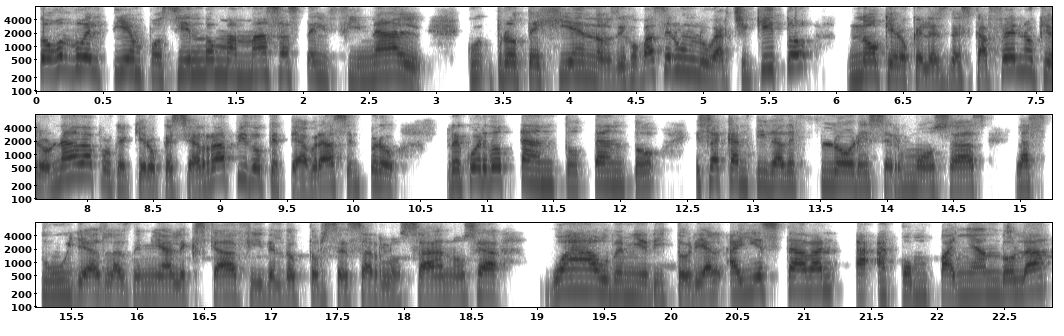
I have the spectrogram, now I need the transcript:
Todo el tiempo siendo mamás hasta el final, protegiéndonos. Dijo, va a ser un lugar chiquito, no quiero que les des café, no quiero nada porque quiero que sea rápido, que te abracen, pero recuerdo tanto, tanto esa cantidad de flores hermosas, las tuyas, las de mi Alex Caffi, del doctor César Lozano, o sea, wow, de mi editorial, ahí estaban acompañándola.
